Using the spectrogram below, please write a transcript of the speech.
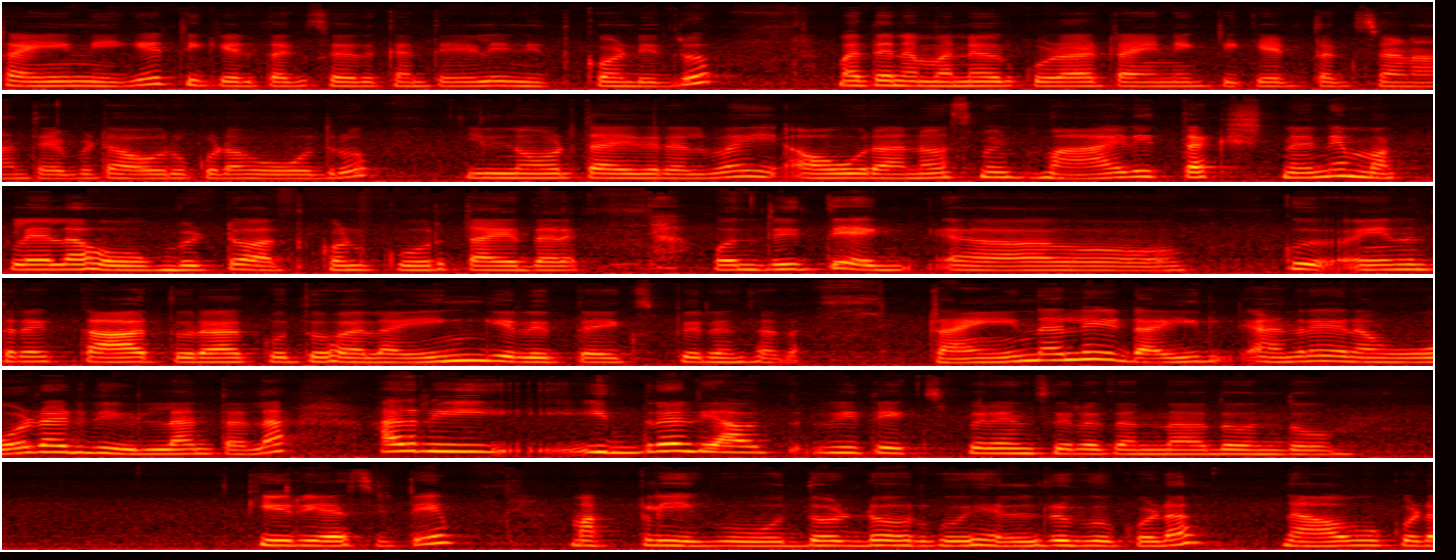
ಟ್ರೈನಿಗೆ ಟಿಕೆಟ್ ತೆಗ್ಸೋದಕ್ಕಂತೇಳಿ ನಿಂತ್ಕೊಂಡಿದ್ರು. ಮತ್ತು ನಮ್ಮ ಮನೆಯವ್ರು ಕೂಡ ಟ್ರೈನಿಗೆ ಟಿಕೆಟ್ ತೆಗ್ಸೋಣ ಅಂತ ಹೇಳ್ಬಿಟ್ಟು ಅವರು ಕೂಡ ಹೋದರು. ಇಲ್ಲಿ ನೋಡ್ತಾ ಇದ್ದೀರಲ್ವ ಅವ್ರು ಅನೌನ್ಸ್ಮೆಂಟ್ ಮಾಡಿದ ತಕ್ಷಣವೇ ಮಕ್ಕಳೆಲ್ಲ ಹೋಗ್ಬಿಟ್ಟು ಹತ್ಕೊಂಡು ಕೂರ್ತಾ ಇದ್ದಾರೆ. ಒಂದು ರೀತಿ ಕು, ಏನಂತಾರೆ, ಕಾತುರ, ಕುತೂಹಲ ಹೆಂಗಿರುತ್ತೆ ಎಕ್ಸ್ಪೀರಿಯನ್ಸ್ ಅಂತ. ಟ್ರೈನಲ್ಲಿ ಡೈಲಿ ಅಂದರೆ ನಾವು ಓಡಾಡಿದ್ದೀವಿ ಇಲ್ಲ ಅಂತಲ್ಲ ಆದರೆ ಈ, ಇದರಲ್ಲಿ ಯಾವ ರೀತಿ ಎಕ್ಸ್ಪೀರಿಯೆನ್ಸ್ ಇರುತ್ತೆ ಅನ್ನೋದೊಂದು ಕ್ಯೂರಿಯಾಸಿಟಿ ಮಕ್ಕಳಿಗೂ ದೊಡ್ಡವ್ರಿಗೂ ಎಲ್ರಿಗೂ ಕೂಡ ನಾವು ಕೂಡ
